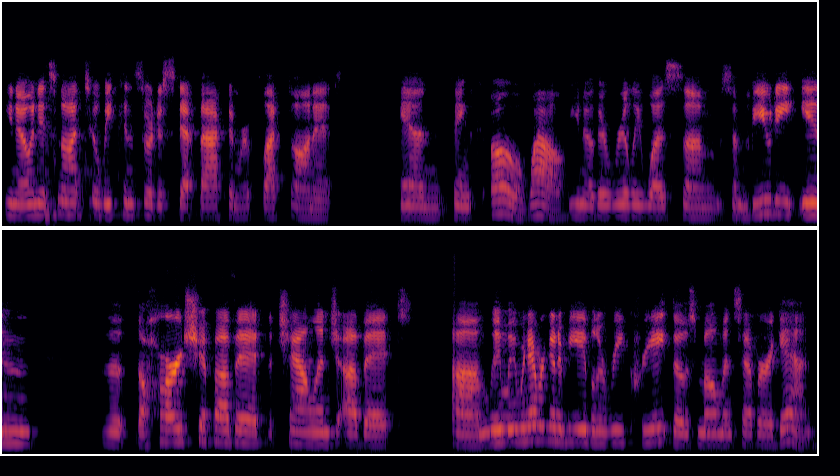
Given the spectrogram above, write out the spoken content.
you know and it's not till we can sort of step back and reflect on it and think oh wow you know there really was some some beauty in the the hardship of it the challenge of it um, we, we were never going to be able to recreate those moments ever again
